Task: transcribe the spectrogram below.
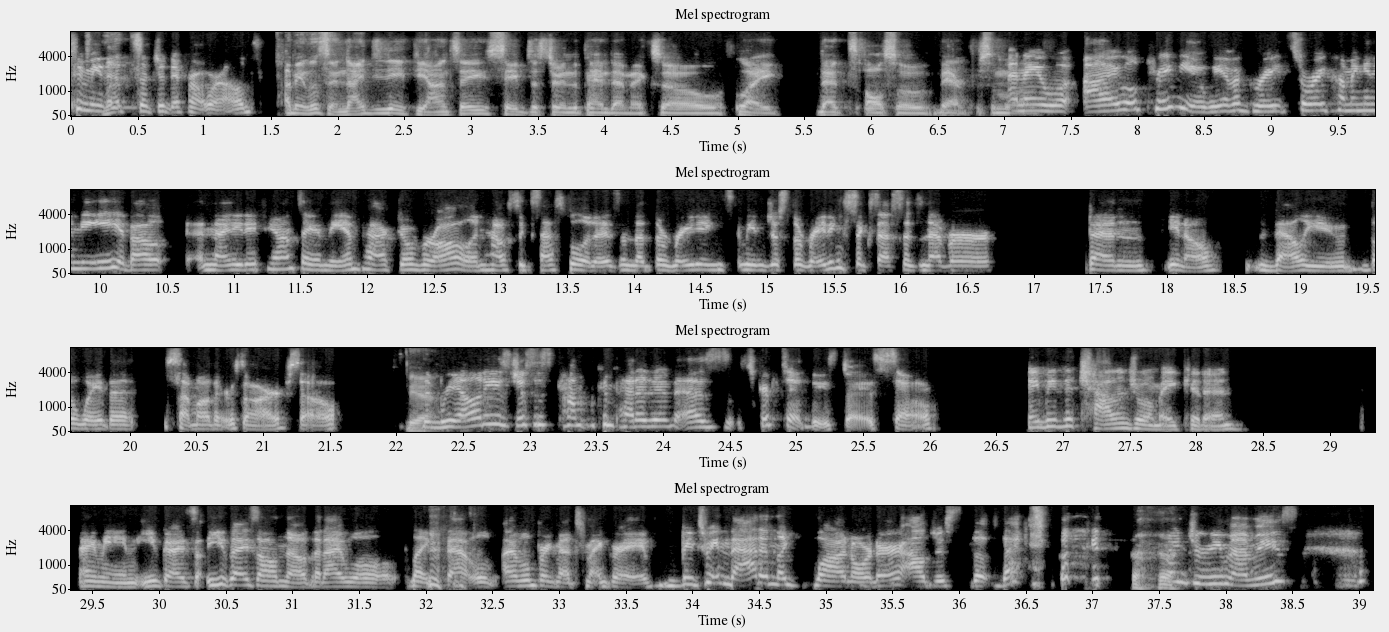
To me, that's such a different world. I mean, listen, 90 Day Fiance saved us during the pandemic. So, like, that's also there for some. And I will, I will preview. We have a great story coming in the E about 90 Day Fiance and the impact overall and how successful it is, and that the ratings. I mean, just the rating success has never been, you know, valued the way that some others are. So yeah. the reality is just as com- competitive as scripted these days. So maybe the challenge will make it in. I mean, you guys, you guys all know that I will like that. Will I will bring that to my grave. Between that and like Law and Order, I'll just that's my dream Emmys.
